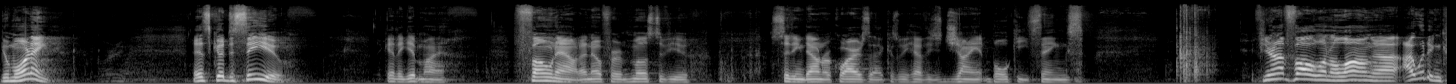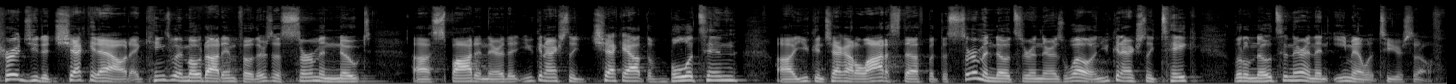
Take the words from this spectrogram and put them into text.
Good morning. It's good to see you. I got to get my phone out. I know for most of you, sitting down requires that because we have these giant, bulky things. If you're not following along, uh, I would encourage you to check it out at kingswaymo.info. There's a sermon note uh, spot in there that you can actually check out the bulletin. Uh, you can check out a lot of stuff, but the sermon notes are in there as well. And you can actually take little notes in there and then email it to yourself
